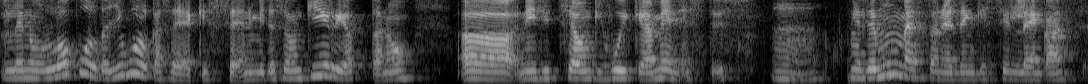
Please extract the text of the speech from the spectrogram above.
Lenu lopulta julkaiseekin sen, mitä se on kirjoittanut, uh, niin sitten se onkin huikea menestys. Mm. Ja se mun mielestä on jotenkin silleen kanssa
